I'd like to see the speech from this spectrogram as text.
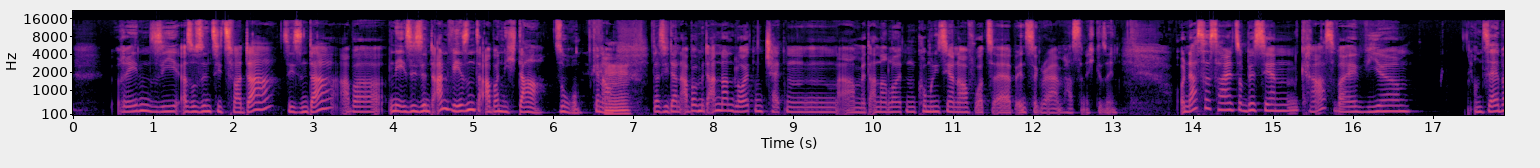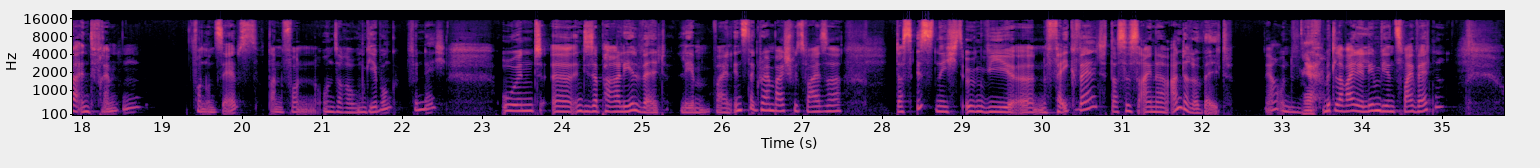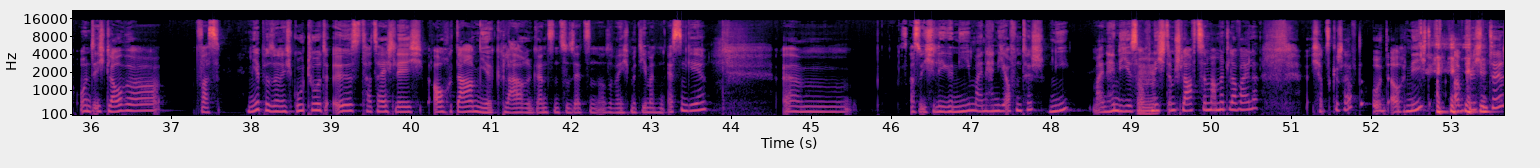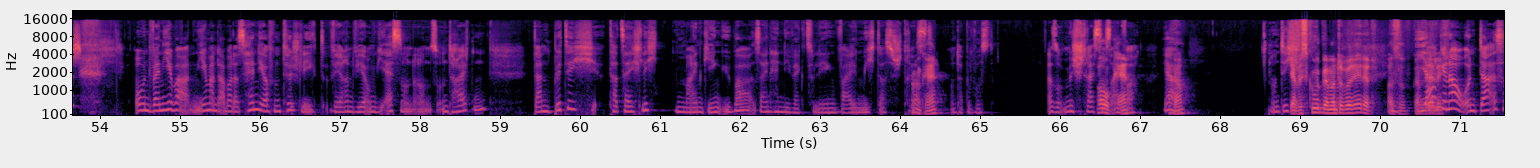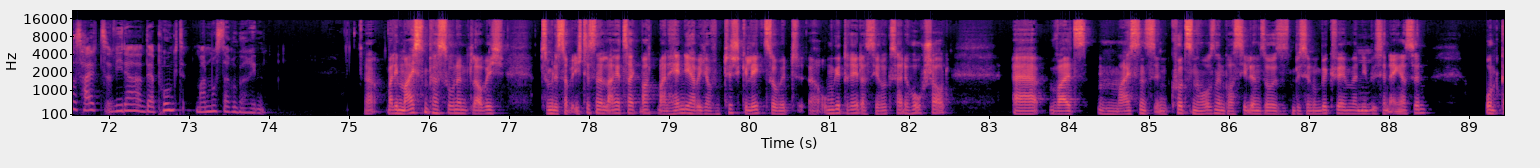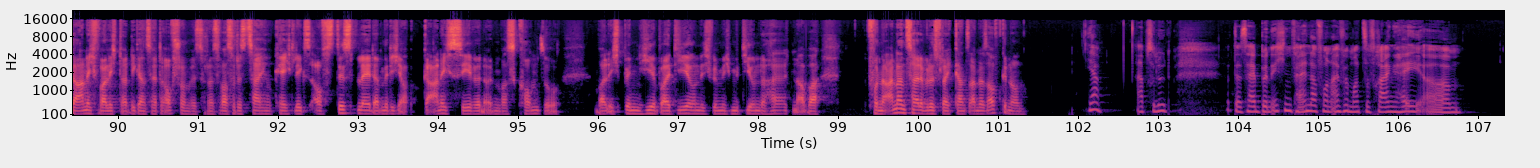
reden sie, also sind sie zwar da, sie sind da, aber nee, sie sind anwesend, aber nicht da. So rum, genau. Mhm. Dass sie dann aber mit anderen Leuten chatten, äh, mit anderen Leuten kommunizieren auf WhatsApp, Instagram, hast du nicht gesehen. Und das ist halt so ein bisschen krass, weil wir uns selber entfremden von uns selbst, dann von unserer Umgebung, finde ich. Und äh, in dieser Parallelwelt leben, weil Instagram beispielsweise das ist nicht irgendwie äh, eine Fake-Welt, das ist eine andere Welt. Ja, und ja. mittlerweile leben wir in zwei Welten. Und ich glaube, was mir persönlich gut tut, ist tatsächlich auch da mir klare Grenzen zu setzen. Also wenn ich mit jemandem essen gehe, ähm, also ich lege nie mein Handy auf den Tisch, nie. Mein Handy ist mhm. auch nicht im Schlafzimmer mittlerweile. Ich habe es geschafft. Und auch nicht am Küchentisch. Und wenn jemand aber das Handy auf dem Tisch liegt, während wir irgendwie essen und uns unterhalten, dann bitte ich tatsächlich mein Gegenüber, sein Handy wegzulegen, weil mich das stresst okay. unterbewusst. Also mich stresst okay. das einfach. Ja. ja. Und ich, ja, aber ist gut, wenn man darüber redet. Also, ja, ehrlich. genau. Und da ist es halt wieder der Punkt, man muss darüber reden. Ja, weil die meisten Personen, glaube ich, zumindest habe ich das eine lange Zeit gemacht, mein Handy habe ich auf den Tisch gelegt, so mit äh, umgedreht, dass die Rückseite hochschaut. Äh, Weil es meistens in kurzen Hosen in Brasilien so ist es ein bisschen unbequem, wenn die ein mhm. bisschen enger sind. Und gar nicht, weil ich da die ganze Zeit draufschauen will, sondern es war so das Zeichen, okay, ich lege es aufs Display, damit ich auch gar nicht sehe, wenn irgendwas kommt, so, weil ich bin hier bei dir und ich will mich mit dir unterhalten. Aber von der anderen Seite wird es vielleicht ganz anders aufgenommen. Ja, absolut. Deshalb bin ich ein Fan davon, einfach mal zu fragen, hey, ähm,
